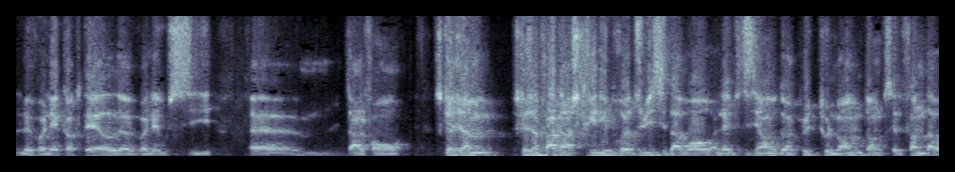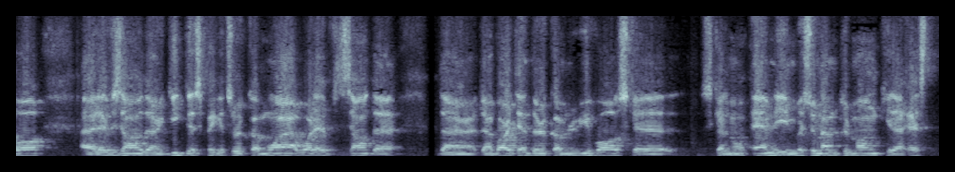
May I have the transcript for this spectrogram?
le volet cocktail, le volet aussi, dans le fond, ce que j'aime, ce que j'aime faire quand je crée des produits, c'est d'avoir la vision d'un peu de tout le monde. Donc, c'est le fun d'avoir euh, la vision d'un geek de spiritueux comme moi, avoir la vision de, d'un, bartender comme lui, voir ce que, ce que le monde aime et monsieur, même tout le monde qui le reste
